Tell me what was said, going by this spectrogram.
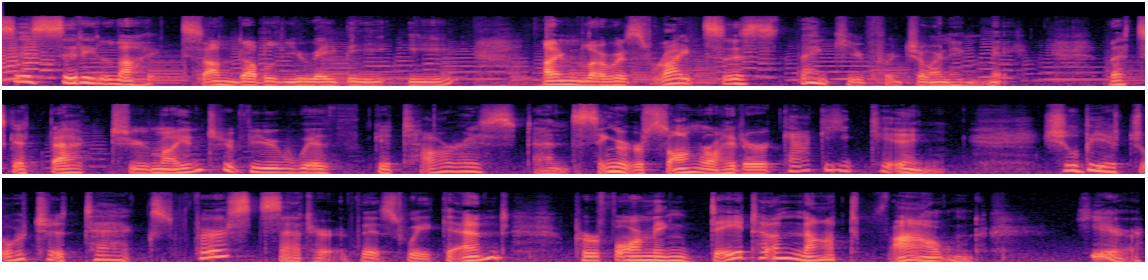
This is City Lights on WABE. I'm Lois Reitzes. Thank you for joining me. Let's get back to my interview with guitarist and singer songwriter Kaki King. She'll be at Georgia Tech's Ferst Center this weekend, performing Data Not Found. Here,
